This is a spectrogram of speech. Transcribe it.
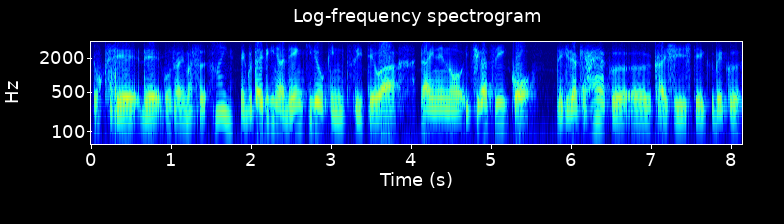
抑制でございます、はい、具体的には電気料金については来年の1月以降できるだけ早く開始していくべく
